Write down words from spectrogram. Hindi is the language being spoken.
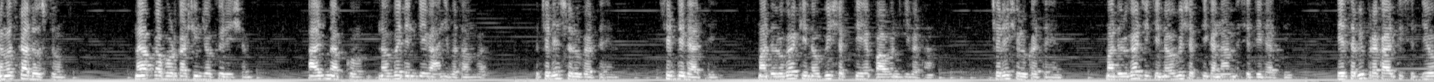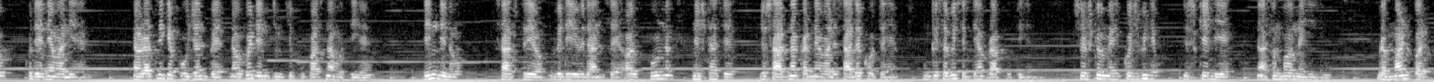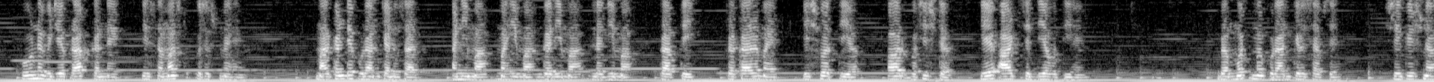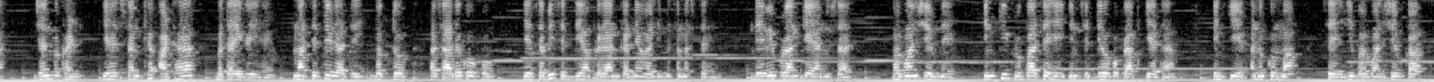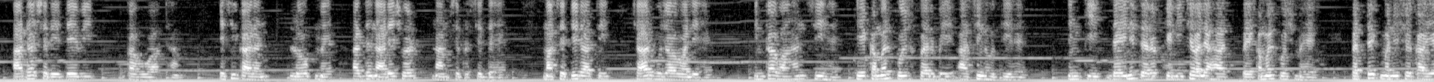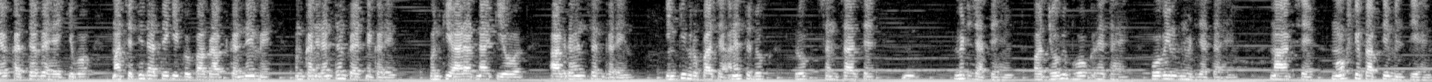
नमस्कार दोस्तों, मैं आपका पॉडकास्टिंग जोकी ऋषभ आज मैं आपको नब्बे दिन की कहानी बताऊँगा। तो चलिए शुरू करते हैं। सिद्धिदात्री, माँ दुर्गा की नौवीं शक्ति है पावन की कथा। चलिए शुरू करते हैं। माँ दुर्गा जी की नौवीं शक्ति का नाम है सिद्धिदात्री। ये सभी प्रकार की सिद्धियों को देने वाली है। नवरात्रि के पूजन पे नब्बे दिन इनकी उपासना होती है। इन दिनों शास्त्रीय विधि विधान से और पूर्ण निष्ठा से जो साधना करने वाले साधक होते हैं, उनकी सभी सिद्धियाँ प्राप्त होती है। सृष्टि में कुछ भी इसके लिए असंभव नहीं है। ब्रह्मांड पर पूर्ण विजय प्राप्त करने की समस्त उसमें है। मार्कंडे पुराण के अनुसार, अनिमा, महिमा, गरिमा, लगिमा, प्राप्ति, प्रकारमय ईश्वरीय और वशिष्ठ ये आठ सिद्धियाँ होती हैं। ब्रह्मोत्म पुराण के हिसाब से श्री कृष्ण जन्म खंड यह संख्या अठारह बताई गई है। माँ सिद्धिदात्री भक्तों और साधकों को ये सभी सिद्धियाँ प्रदान करने वाली में समझते हैं। देवी पुराण के अनुसार भगवान शिव ने इनकी कृपा से ही इन सिद्धियों को प्राप्त किया था। इनकी अनुकुमा से ही भगवान शिव का आधा शरीर देवी का हुआ था। इसी कारण लोक में अर्धनारेश्वर नाम से प्रसिद्ध है। माँ सिद्धिदात्री चार भुजाओं वाली है। इनका वाहन सिंह है। ये कमल पुष्प पर भी आसीन होती है। इनकी दाहिनी तरफ़ के नीचे वाले हाथ पे कमल पुष्प है। प्रत्येक मनुष्य का यह कर्तव्य है कि वो माँ सिद्धिदात्री की कृपा प्राप्त करने में उनका निरंतर प्रयत्न करें। उनकी आराधना की ओर आग्रहन करें। इनकी कृपा से अनंत दुख रूप संसार से मिट जाते हैं और जो भी भोग रहता है, वो भी मिट जाता है। माँ से मोक्ष की प्राप्ति मिलती है।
